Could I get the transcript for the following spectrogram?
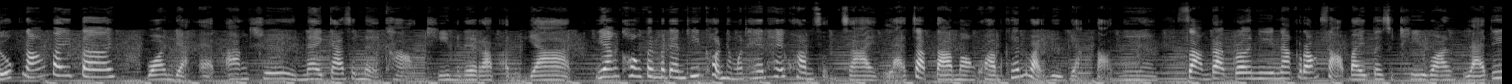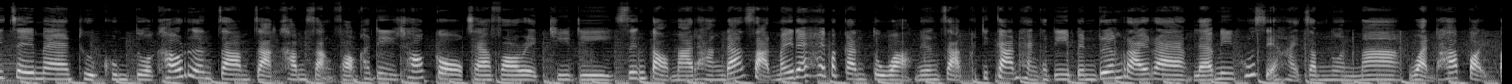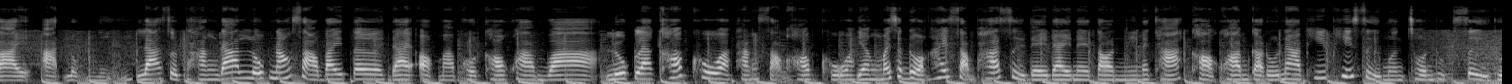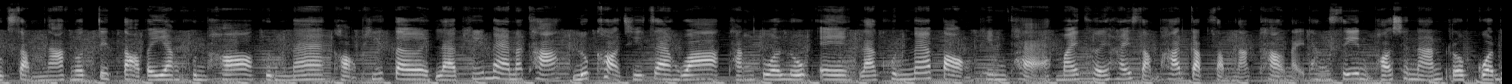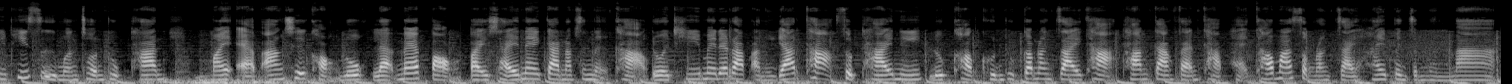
ลูกน้องใบเตย วอนอย่าแอบอ้างชื่อในการเสนอข่าวที่ไม่ได้รับอนุญาตยังคงเป็นประเด็นที่คนทั้งประเทศให้ความสนใจ และจับตามองความเคลื่อนไหวอยู่อย่างต่อเนื่องสำหรับกรณีนักร้องสาวใบเตยสุธีวัน และดีเจแมนถูกคุมตัวเข้าเรือนจำจากคำสั่งฟ้องคดีช่อโกงแชร์ฟอเร็กทีดีซึ่งต่อมาทางด้านศาลไม่ได้ให้ประกันตัว เนื่องจากพฤติการแห่งคดีเป็นเรื่องร้ายแรง และมีผู้เสียหายจำนวนมาก หวั่นถ้าปล่อยไปอาจหลบหนีล่าสุดทางด้านลุกน้องสาวใบเตยได้ออกมาโพสต์ข้อความว่าลุกและครอบครัวทั้งสองครอบครัว ยังไม่สะดวกให้สัมภาษณ์สื่อใด ๆ ในตอนนี้นะคะ ขอความกรุณาพี่พี่สื่อมวลชนทุกสื่อทุกสำนักงดติดต่อไปยังคุณพ่อ คุณแม่ของพี่เตย และพี่แมนนะคะลุกขอชี้แจงว่าทั้งตัวลุกเอง และคุณแม่ป่องพิมพ์แขไม่เคยให้สัมภาษณ์กับสำนักข่าวไหนทั้งสิ้น เพราะฉะนั้นรบกวนพี่ๆสื่อมวลชนทุกท่าน ไม่แอบอ้างชื่อของลุกและแม่ป่องไปใช้ในการการนำเสนอข่าว โดยที่ไม่ได้รับอนุญาตค่ะ สุดท้ายนี้ลุกขอบคุณทุกกำลังใจค่ะท่ามกลางแฟนคลับแห่เข้ามาส่งกำลังใจให้เป็นจำนวนมาก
